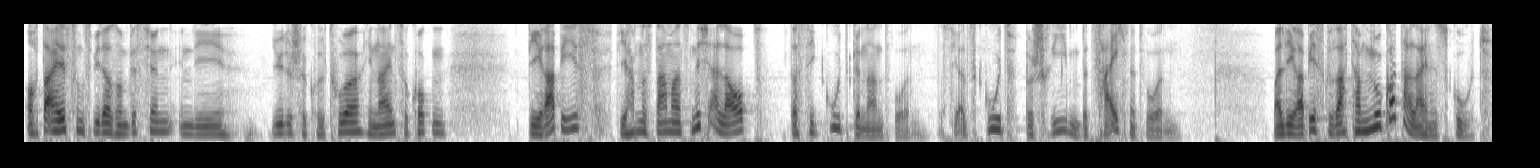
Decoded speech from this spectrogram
Auch da hilft uns wieder so ein bisschen in die jüdische Kultur hineinzugucken. Die Rabbis, die haben es damals nicht erlaubt, dass sie gut genannt wurden, dass sie als gut beschrieben, bezeichnet wurden. Weil die Rabbis gesagt haben, nur Gott allein ist gut.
